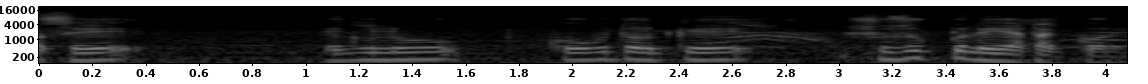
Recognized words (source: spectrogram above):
আছে, এগুলো কবুতরকে সুযোগ পেলেই অ্যাটাক করে।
